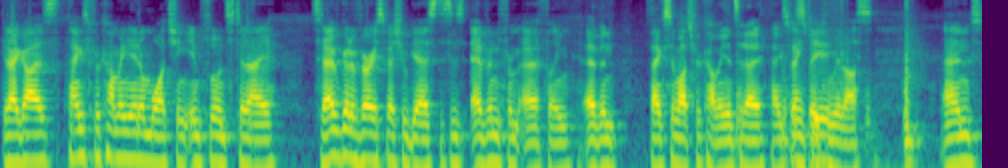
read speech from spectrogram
G'day guys, thanks for coming in and watching Influence today. Today we've got a very special guest. This is Evan from Earthling. Evan, thanks so much for coming in today. Thanks for Thank speaking you. with us. And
